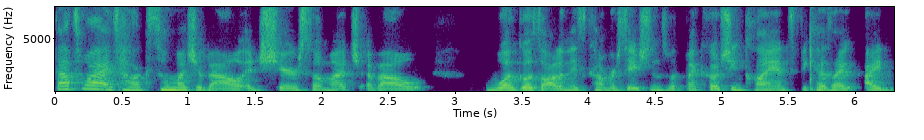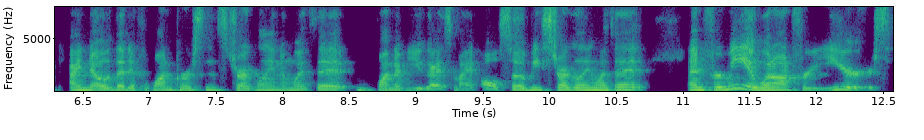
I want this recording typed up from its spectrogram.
that's why I talk so much about and share so much about what goes on in these conversations with my coaching clients because I, I I know that if one person's struggling with it, one of you guys might also be struggling with it. And for me, it went on for years.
